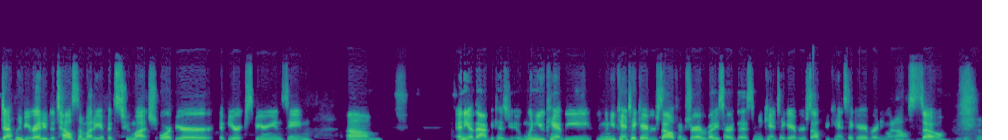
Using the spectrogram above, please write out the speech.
definitely be ready to tell somebody if it's too much or if you're if you're experiencing um, any of that because when you can't be when you can't take care of yourself i'm sure everybody's heard this when you can't take care of yourself you can't take care of anyone else. So Yeah.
